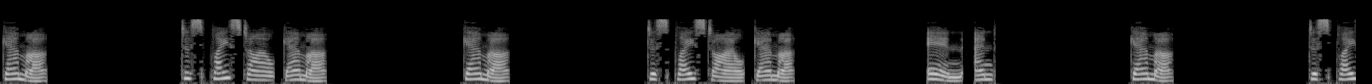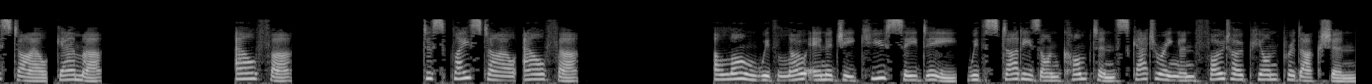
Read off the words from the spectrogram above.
gamma displaystyle gamma gamma display style gamma n and gamma display style gamma alpha display style alpha along with low energy QCD with studies on Compton scattering and photopion production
